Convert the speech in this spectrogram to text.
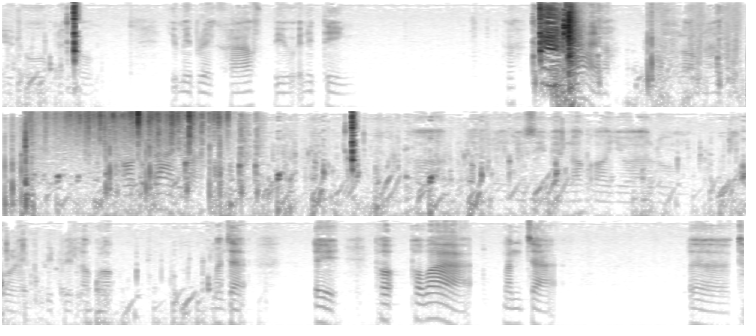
YouTube นะครับผม You may break craft build anything ฮะได้เหรอลองนะครับอ๋อทุบได้นี่หว่าก็ you see bedrock or your room decorate with bedrock lock มันจะ เอเพราะเพราะว่ามันจะ เอ่อท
